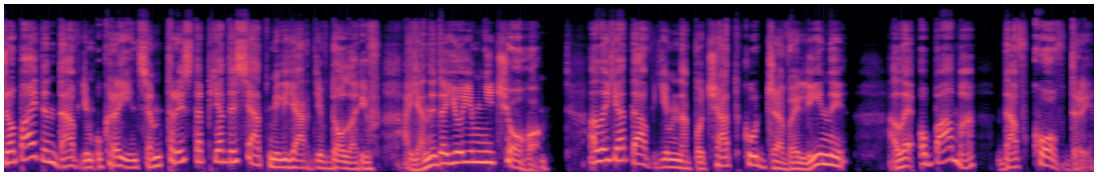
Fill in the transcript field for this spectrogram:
Джо Байден дав їм українцям 350 мільярдів доларів, а я не даю їм нічого. Але я дав їм на початку джавеліни, але Обама дав ковдри.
